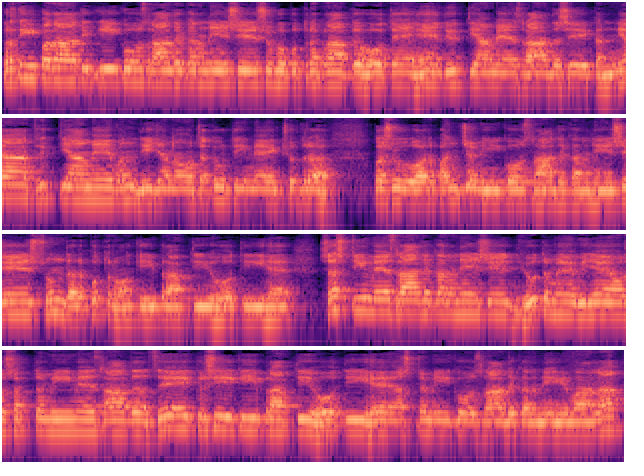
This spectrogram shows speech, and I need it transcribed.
प्रतिपदा तिथि को श्राद्ध करने से शुभ पुत्र प्राप्त होते हैं। द्वितीया में श्राद्ध से कन्या, तृतीया में वंदी जनों चतुर्थी में क्षुद्र पशु और पंचमी को श्राद्ध करने से सुंदर पुत्रों की प्राप्ति होती है। षष्ठी में श्राद्ध करने से द्युत में विजय और सप्तमी में श्राद्ध से कृषि की प्राप्ति होती है। अष्टमी को श्राद्ध करने वाला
